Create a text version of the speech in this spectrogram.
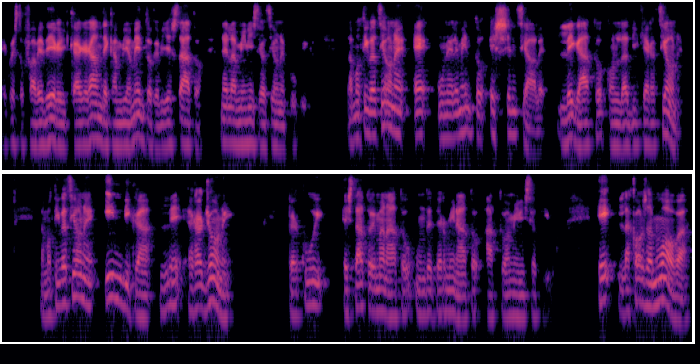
e questo fa vedere il grande cambiamento che vi è stato nell'amministrazione pubblica. La motivazione è un elemento essenziale legato con la dichiarazione. La motivazione indica le ragioni per cui è stato emanato un determinato atto amministrativo. E la cosa nuova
